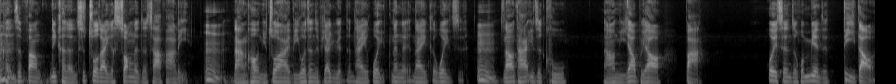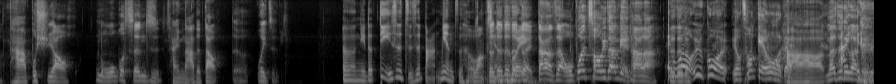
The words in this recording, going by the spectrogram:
可能是放，你可能是坐在一个双人的沙发里。嗯，然后你坐在离卫生纸比较远的那一位，那个那一个位置，嗯，然后他一直哭，然后你要不要把卫生纸或面子递到他不需要挪过身子才拿得到的位置里？呃，你的递是只是把面子和往前推？对对对对对，当然是，我不会抽一张给他啦。哎，我有遇过有抽给我的。好好好，那是另外一回事。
